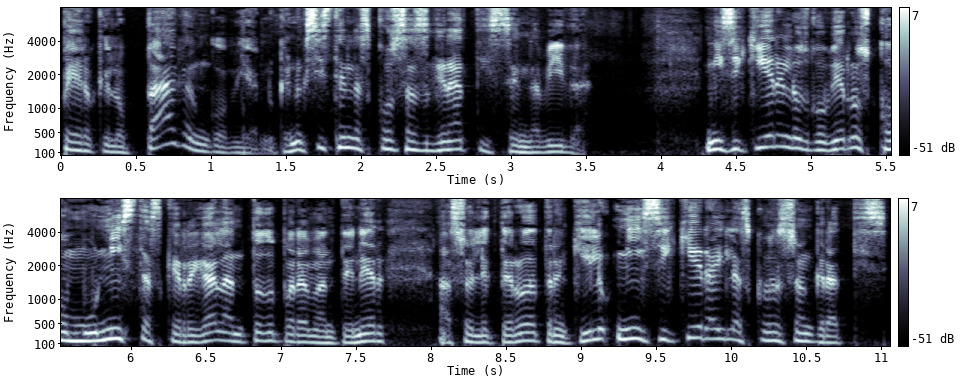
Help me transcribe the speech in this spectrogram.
pero que lo paga un gobierno, que no existen las cosas gratis en la vida. Ni siquiera en los gobiernos comunistas que regalan todo para mantener a su electorado tranquilo, ni siquiera ahí las cosas son gratis.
